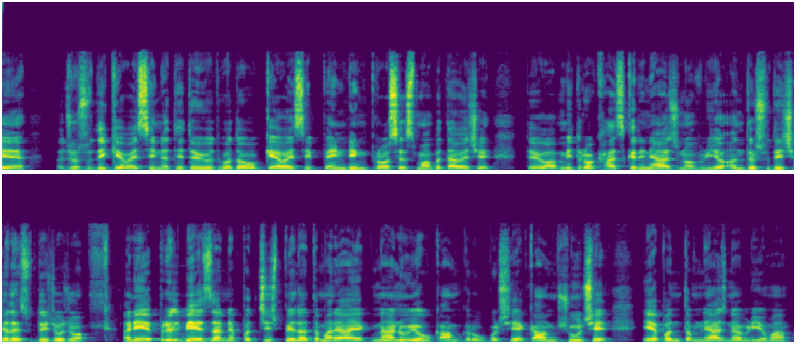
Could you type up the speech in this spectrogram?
એ હજુ સુધી કેવાયસી નથી થયું અથવા તો કેવાયસી પેન્ડિંગ પ્રોસેસમાં બતાવે છે. તો એવા મિત્રો ખાસ કરીને આજનો વીડિયો અંત સુધી છેલ્લે સુધી જોજો. અને એપ્રિલ બે હજાર ને પચીસ પહેલાં તમારે આ એક નાનું એવું કામ કરવું પડશે. એ કામ શું છે એ પણ તમને આજના વિડીયોમાં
